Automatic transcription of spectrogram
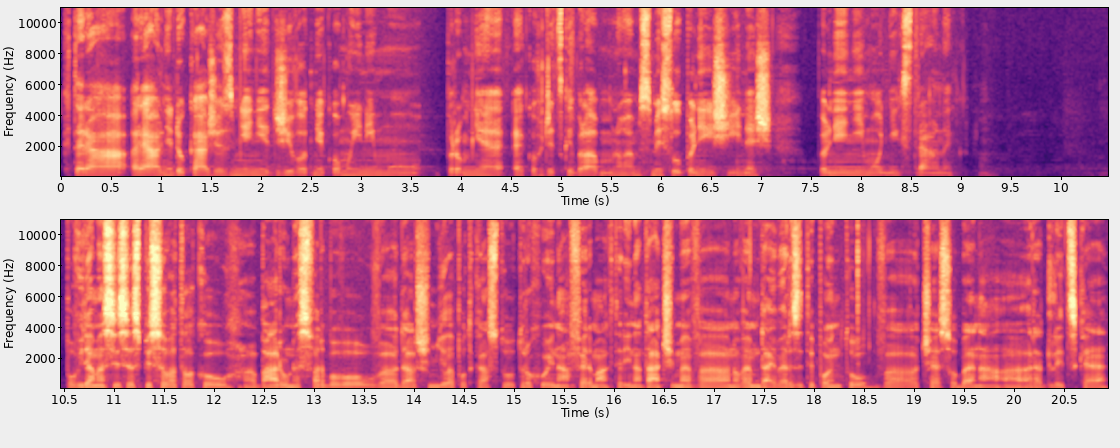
která reálně dokáže změnit život někomu jinému, pro mě jako vždycky byla mnohem smysluplnější než plnění modních stránek. Povídáme si se spisovatelkou Báru Nesvarbovou v dalším díle podcastu Trochu jiná firma, který natáčíme v novém Diversity Pointu v ČSOB na Radlické.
